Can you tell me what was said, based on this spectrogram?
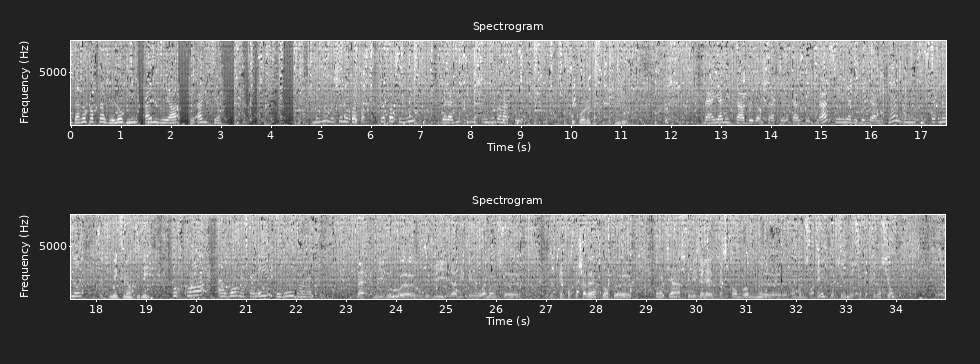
C'est un reportage de Laurine, Alizéa et Alicia. Bonjour monsieur le papa. Que pensez-vous de la distribution d'eau dans la cour? C'est quoi la distribution d'eau? Ben, il y a des tables dans chaque case de classe et il y a des gobelets à maintenant et on sert de l'eau. C'est une excellente idée. Pourquoi avoir installé de l'eau dans la cour? Ben, voyez-vous, euh, aujourd'hui la météo annonce euh, de très fortes chaleurs, donc euh, on tient à ce que les élèves restent en bonne, euh, en bonne santé, donc c'est une mesure de prévention. Euh,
